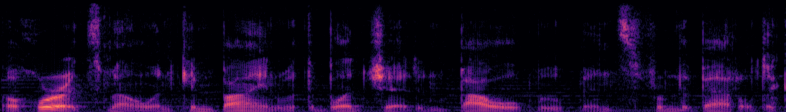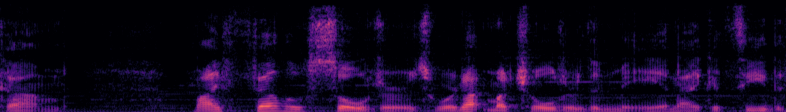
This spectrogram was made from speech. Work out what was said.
a horrid smell when combined with the bloodshed and bowel movements from the battle to come. My fellow soldiers were not much older than me, and I could see the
